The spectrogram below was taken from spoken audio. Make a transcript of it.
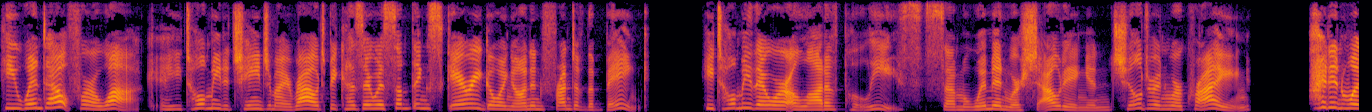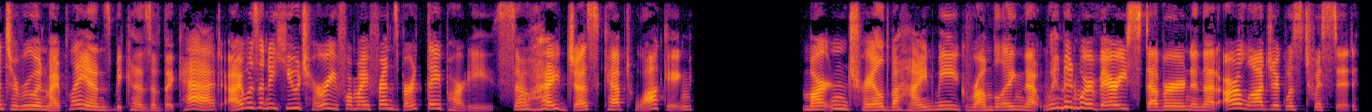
He went out for a walk. He told me to change my route because there was something scary going on in front of the bank. He told me there were a lot of police, some women were shouting, and children were crying. I didn't want to ruin my plans because of the cat. I was in a huge hurry for my friend's birthday party, so I just kept walking. Martin trailed behind me, grumbling that women were very stubborn and that our logic was twisted.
